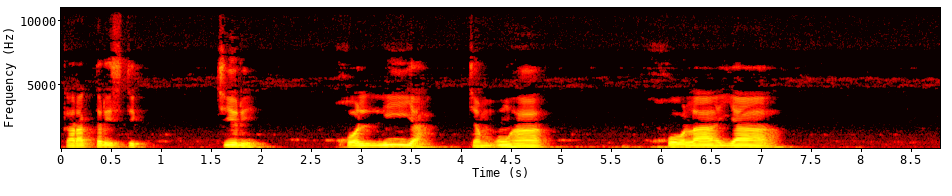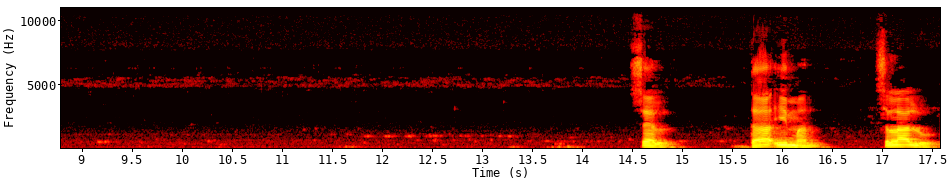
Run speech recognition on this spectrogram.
Karakteristik ciri kholiyah jam'uha kholaya sel daiman selalu.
